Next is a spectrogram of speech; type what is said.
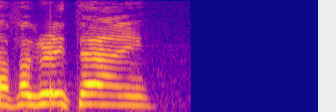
Have a great time.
